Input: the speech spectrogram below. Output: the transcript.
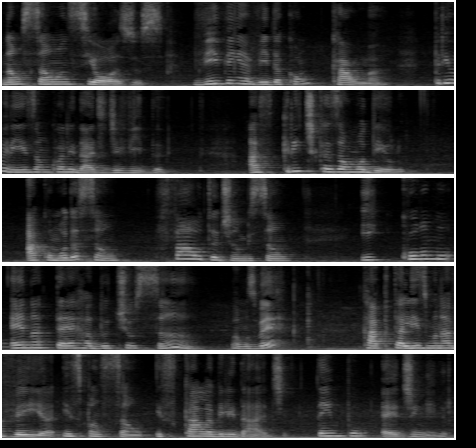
não são ansiosos, vivem a vida com calma, priorizam qualidade de vida. As críticas ao modelo, acomodação, falta de ambição e como é na terra do tio Sam. Vamos ver? Capitalismo na veia, expansão, escalabilidade. Tempo é dinheiro.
